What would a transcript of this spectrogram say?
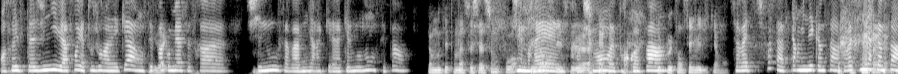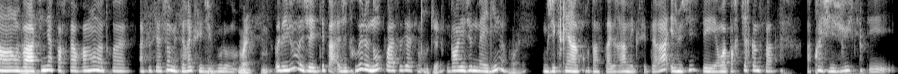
Entre les États-Unis et la France, il y a toujours un écart. On sait Exact. pas combien ça sera chez nous. Ça va venir à quel, à quel moment. On sait pas. hein. Vas monter ton association pour J'aimerais, financer ce, franchement, pourquoi pas. ce hein. potentiel médicament. Ça va être, je pense, que ça va terminer comme ça. hein. Ça va se finir comme ça. hein. On va finir par faire vraiment notre euh, association, mais c'est vrai que c'est du boulot. hein. Ouais. Au début, j'ai été pas, j'ai trouvé le nom pour l'association. Ok. Dans les yeux de Maëline. Ouais. Donc j'ai créé un compte Instagram, etc. Et je me suis dit, c'était, on va partir comme ça. Après, j'ai vu, c'était,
